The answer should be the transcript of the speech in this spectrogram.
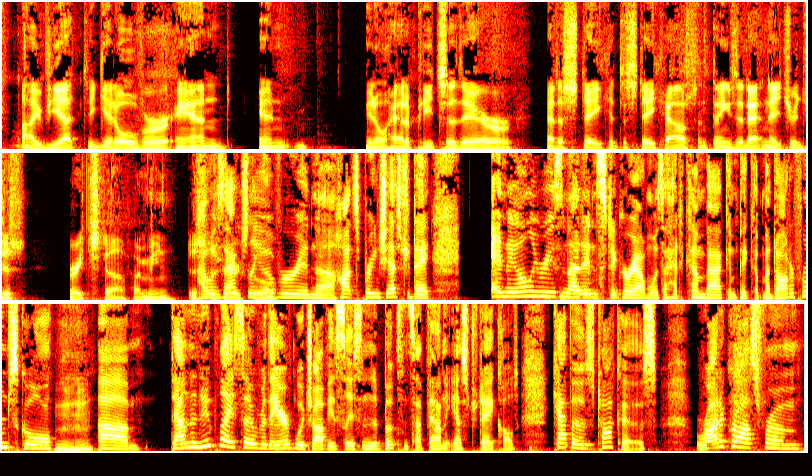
I've yet to get over and and you know had a pizza there or had a steak at the steakhouse and things of that nature. Just great stuff. I mean, I was actually cool. over in uh, Hot Springs yesterday, and the only reason I didn't stick around was I had to come back and pick up my daughter from school. Mm-hmm. Um, found a new place over there, which obviously is in the book since I found it yesterday, called Capo's Tacos, right across from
